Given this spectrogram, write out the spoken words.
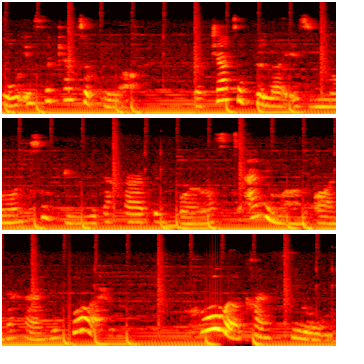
Who is the caterpillar? The caterpillar is known to be the herbivorous animal or the herbivore. Who will consume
